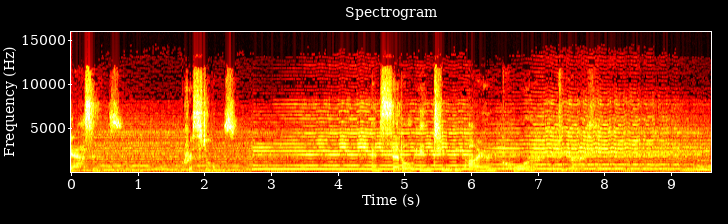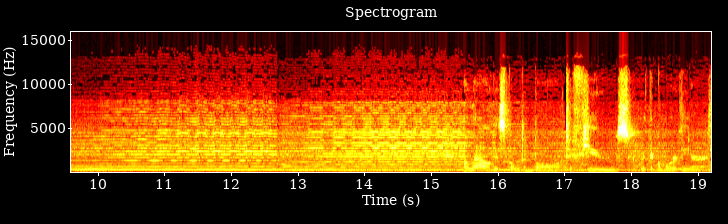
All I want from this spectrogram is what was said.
gases, crystals, and settle into the iron core of the earth. Allow this golden ball to fuse with the core of the earth.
